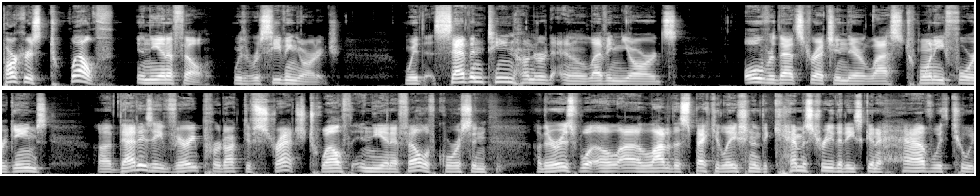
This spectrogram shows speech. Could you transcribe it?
Parker's 12th in the NFL with receiving yardage, with 1,711 yards over that stretch in their last 24 games. Uh, that is a very productive stretch, 12th in the NFL, of course, and uh, there is a lot of the speculation of the chemistry that he's going to have with Tua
